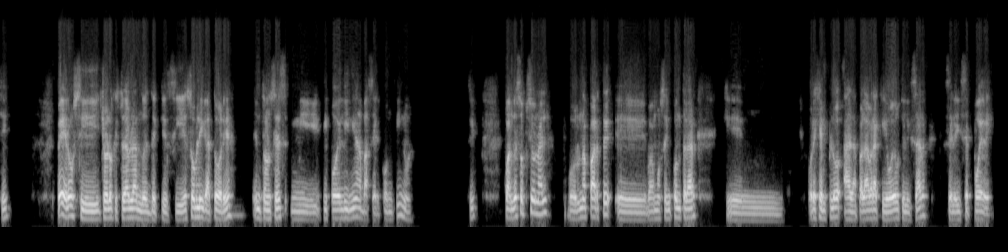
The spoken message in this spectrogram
¿sí? Pero si yo lo que estoy hablando es de que si es obligatoria, entonces mi tipo de línea va a ser continua. ¿sí? Cuando es opcional, por una parte, eh, vamos a encontrar que, mm, por ejemplo, a la palabra que voy a utilizar se le dice puede.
